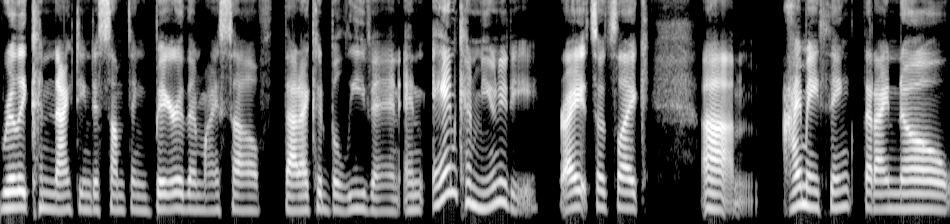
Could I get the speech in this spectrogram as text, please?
really connecting to something bigger than myself that I could believe in and and community, right? So it's like um I may think that I know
